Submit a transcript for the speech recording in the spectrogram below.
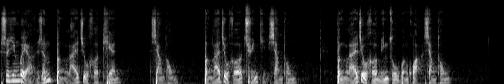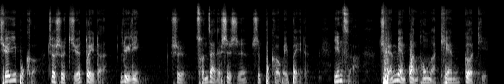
是因为啊，人本来就和天相通，本来就和群体相通，本来就和民族文化相通。缺一不可，这是绝对的律令，是存在的事实，是不可违背的。因此啊，全面贯通了天、个体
